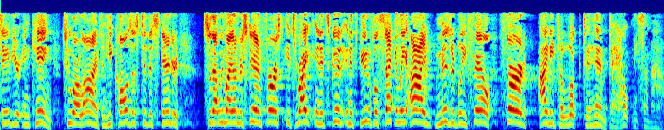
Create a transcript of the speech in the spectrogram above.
Savior and King to our lives, and He calls us to this standard so that we might understand first, it's right and it's good and it's beautiful. Secondly, I miserably fail. Third, I need to look to Him to help me somehow.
